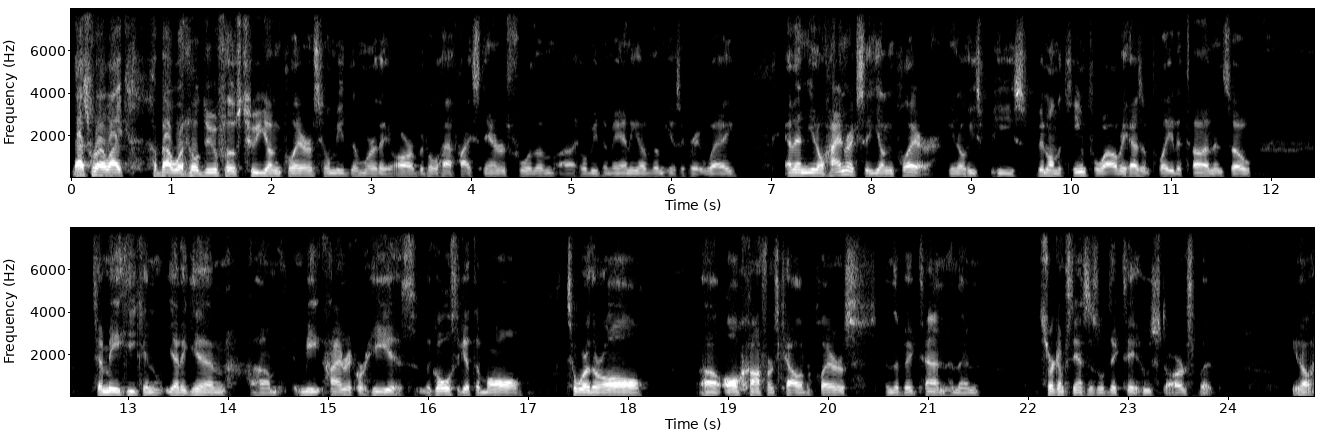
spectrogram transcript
that's what I like about what he'll do for those two young players. He'll meet them where they are, but he'll have high standards for them. Uh, he'll be demanding of them. He has a great way. And then, you know, Heinrich's a young player. You know, he's he's been on the team for a while, but he hasn't played a ton. And so to me, he can yet again um, meet Heinrich where he is. The goal is to get them all to where they're all uh, all conference caliber players in the Big Ten, and then circumstances will dictate who starts. But you know,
